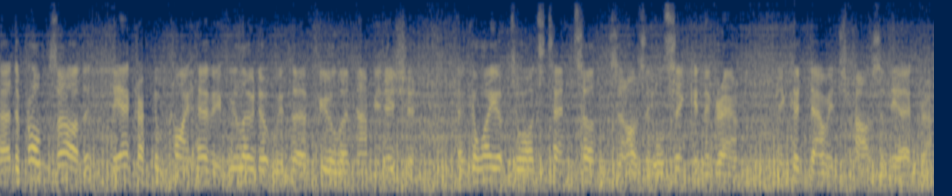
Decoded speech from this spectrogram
Uh, the problems are that the aircraft come quite heavy. If you load up with uh, fuel and ammunition, it can weigh up towards 10 tonnes and obviously it will sink in the ground It could damage parts of the aircraft.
